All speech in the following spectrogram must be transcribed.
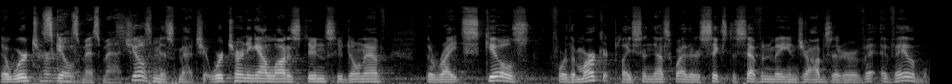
that we're turning, skills mismatch. Skills mismatch. We're turning out a lot of students who don't have the right skills for the marketplace, and that's why there's six to seven million jobs that are av- available.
